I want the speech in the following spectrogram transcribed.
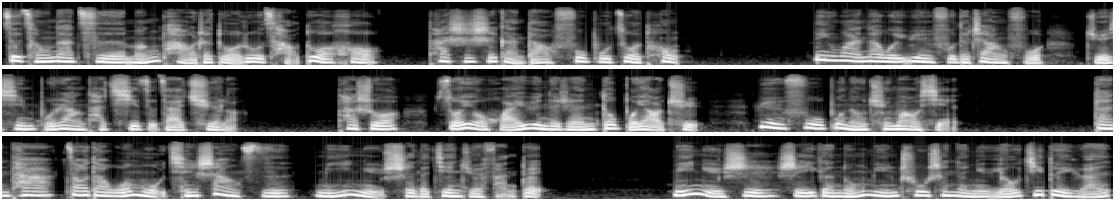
自从那次猛跑着躲入草垛后，他时时感到腹部作痛。另外，那位孕妇的丈夫决心不让他妻子再去了。他说：“所有怀孕的人都不要去，孕妇不能去冒险。”但他遭到我母亲上司米女士的坚决反对。米女士是一个农民出身的女游击队员。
